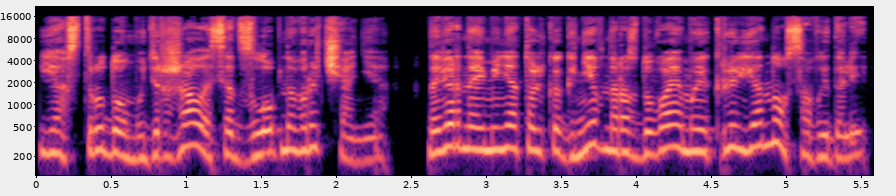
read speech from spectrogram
Я с трудом удержалась от злобного рычания. Наверное, меня только гневно раздуваемые крылья носа выдали.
